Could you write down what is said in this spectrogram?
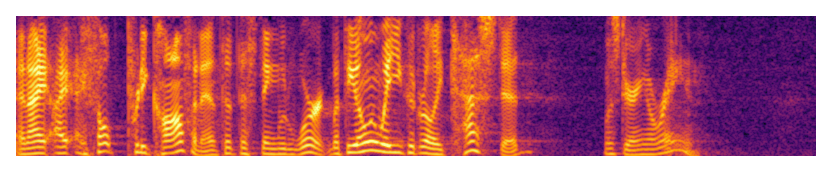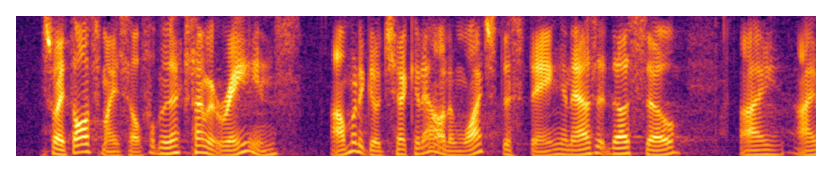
And I, I felt pretty confident that this thing would work. But the only way you could really test it was during a rain. So I thought to myself, well, the next time it rains, I'm going to go check it out and watch this thing. And as it does so, I, I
